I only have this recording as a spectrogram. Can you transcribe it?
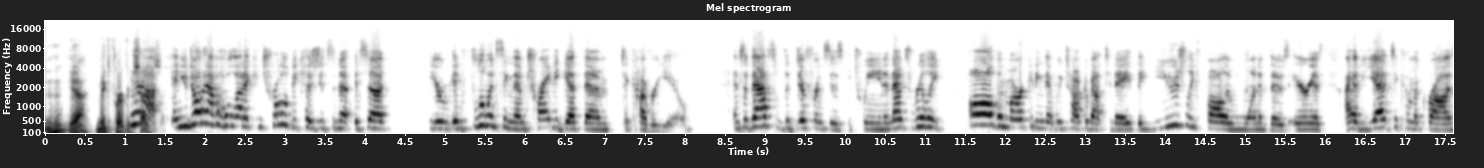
Mm-hmm. Yeah, makes perfect yeah. sense. And you don't have a whole lot of control because it's a it's a you're influencing them, trying to get them to cover you. And so that's the differences between, and that's really all the marketing that we talk about today. They usually fall in one of those areas. I have yet to come across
